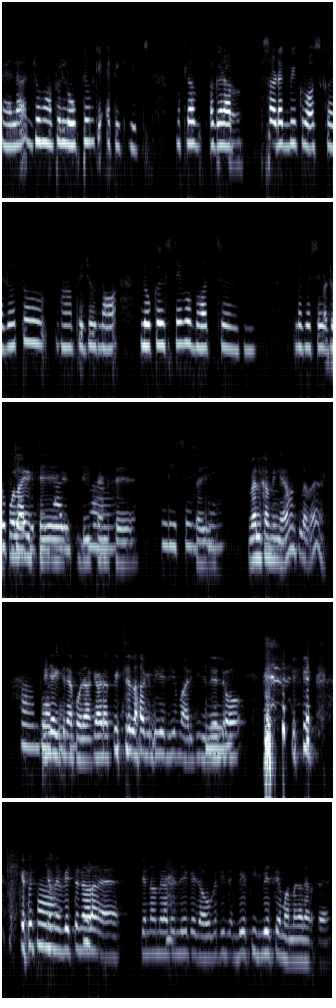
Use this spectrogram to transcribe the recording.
पहला जो वहाँ पे लोग थे उनके एटिकेट्स। मतलब अगर आप अच्छा। सड़क भी क्रॉस कर रहे हो तो वहाँ पे जो नौ लोकल्स थे वो बहुत मतलब ऐसे अच्छा रुक जाते थे थे डिसेंट हाँ थे। डिसेंट थे। वेलकमिंग है हम्म, मतलब? है हाँ इंडिया बहुत की तरह हो जाके आड़े पीछे लाग लिए जी हमारी चीज़ ले लो। हम्म। कि, कि, कि हाँ। मैं बेचने वाला है। कि ना मेरा तो लेके जाओ कि बे चीज़ बेच के मारने का धरता है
